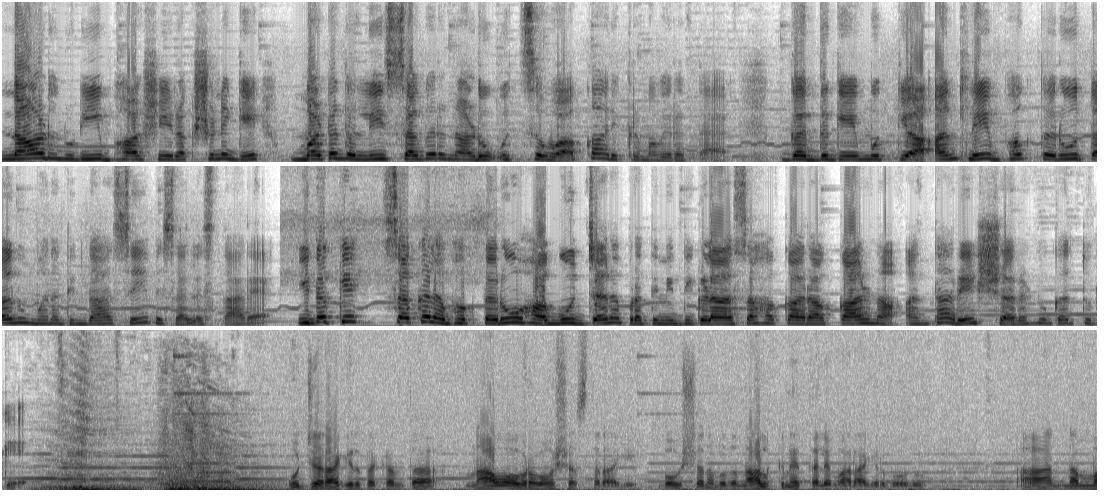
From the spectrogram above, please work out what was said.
ನಾಡು ನುಡಿ ಭಾಷೆ ರಕ್ಷಣೆಗೆ ಮಠದಲ್ಲಿ ಸಗರನಾಡು ಉತ್ಸವ ಕಾರ್ಯಕ್ರಮವಿರುತ್ತೆ. ಗದ್ದುಗೆ ಮುತ್ಯ ಅಂತಲೇ ಭಕ್ತರು ತನು ಮನದಿಂದ ಸೇವೆ ಸಲ್ಲಿಸ್ತಾರೆ. ಇದಕ್ಕೆ ಸಕಲ ಭಕ್ತರು ಹಾಗೂ ಜನಪ್ರತಿನಿಧಿಗಳ ಸಹಕಾರ ಕಾರಣ ಅಂತಾರೆ ಶರಣು ಗದ್ದುಗೆ. ಪೂಜ್ಯರಾಗಿರ್ತಕ್ಕಂಥ ನಾವು ಅವರ ವಂಶಸ್ಥರಾಗಿ, ಬಹುಶಃ ನಮ್ಮದು ನಾಲ್ಕನೇ ತಲೆಮಾರಾಗಿರ್ಬೋದು ನಮ್ಮ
